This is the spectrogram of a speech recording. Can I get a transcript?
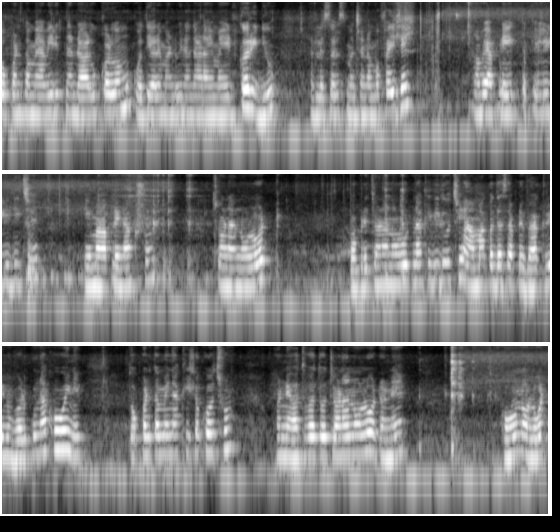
તો પણ તમે આવી રીતના દાળ ઉકળવા મૂકો, ત્યારે માંડવીના દાણા એમાં એડ કરી દો એટલે સરસ મજાના બફાઈ જાય. હવે આપણે એક તપેલી લીધી છે. એમાં આપણે નાખશું ચણાનો લોટ. આપણે ચણાનો લોટ નાખી દીધો છે. આમાં કદાચ આપણે ભાખરીનું વળકું નાખવું હોય ને, તો પણ તમે નાખી શકો છો. અને અથવા તો ચણાનો લોટ અને ઘઉંનો લોટ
